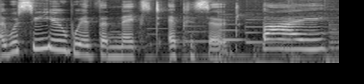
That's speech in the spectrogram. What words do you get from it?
I will see you with the next episode bye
